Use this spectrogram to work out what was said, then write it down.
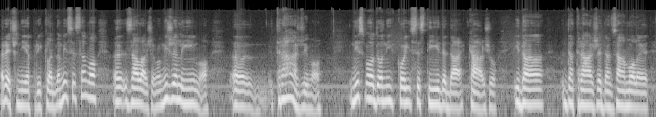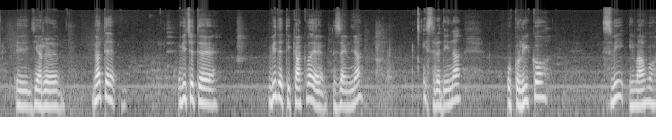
reč nije prikladna. Mi se samo uh, zalažemo, mi želimo, tražimo. Nismo od onih koji se stide da kažu i da, da traže, da zamole, jer, e, znate, vi ćete videti kakva je zemlja i sredina ukoliko svi imamo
